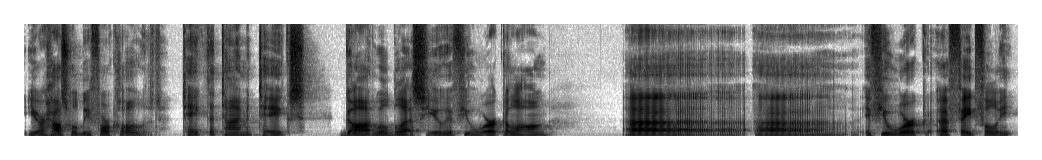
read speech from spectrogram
Your house will be foreclosed. Take the time it takes. God will bless you if you work along, uh, uh, if you work uh, faithfully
